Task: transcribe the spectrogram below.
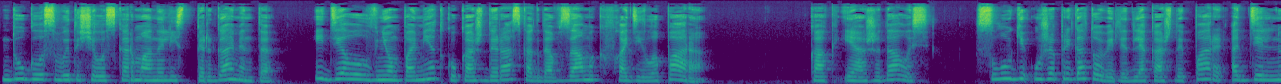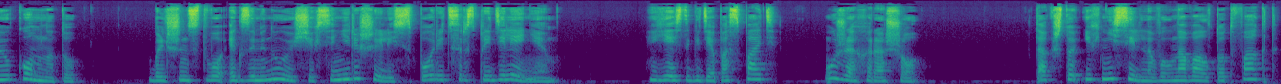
Дуглас вытащил из кармана лист пергамента и делал в нем пометку каждый раз, когда в замок входила пара. Как и ожидалось, слуги уже приготовили для каждой пары отдельную комнату. Большинство экзаменующихся не решились спорить с распределением. Есть где поспать уже хорошо. Так что их не сильно волновал тот факт,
